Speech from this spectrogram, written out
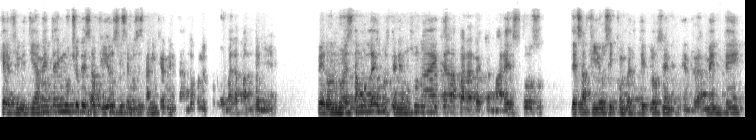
que definitivamente hay muchos desafíos y se nos están incrementando con el problema de la pandemia, pero no estamos lejos, tenemos una década para retomar estos desafíos y convertirlos en, realmente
